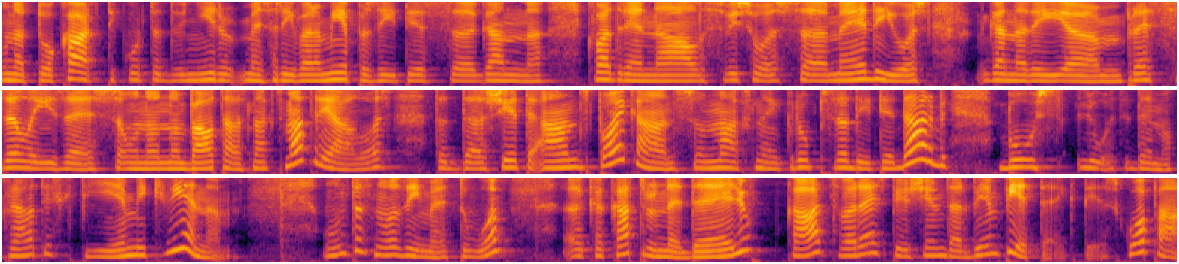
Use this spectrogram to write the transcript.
un ar to karti, kur tad viņi ir, mēs arī varam iepazīties eh, gan eh, kvadrienālas visos eh, mēdījos, gan arī um, preses relīzēs un, un, un Baltās nakts materiālos, tad šie te Andris Poikānis un mākslinieku grupas radītie darbi būs ļoti demokrātiski pieejami ikvienam. Un tas nozīmē to, ka katru nedēļu kāds varēs pie šiem darbiem pieteikties. Kopā,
